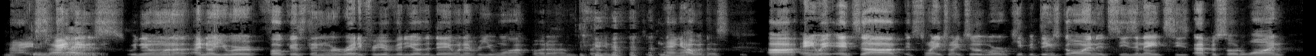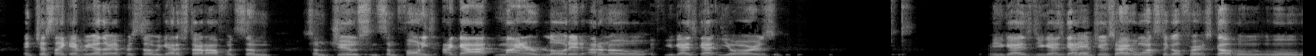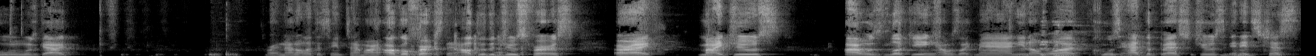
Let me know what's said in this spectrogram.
Nice. All right, Dennis. We didn't want to. I know you were focused and we're ready for your video of the day whenever you want, but um, but you know, you can hang out with us. Uh, anyway, it's uh, it's 2022. We're keeping things going. It's season eight, season, episode one, and just like every other episode, we got to start off with some some juice and some phonies. I got mine are loaded. I don't know if you guys got yours. Are you guys, you guys got yeah. your juice? All right, who wants to go first? Go. Who who who who's got? All right, not all at the same time. All right, I'll go first then. I'll do the juice first. All right, my juice. I was looking. I was like, man, you know what? Who's had the best juice? And mm-hmm. it's just,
